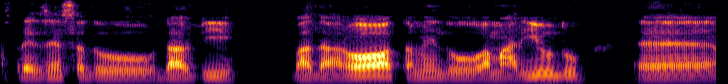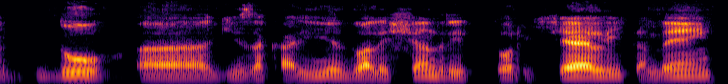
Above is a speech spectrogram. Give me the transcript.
a presença do Davi Badaró, também do Amarildo, é, do uh, Gui Zacarias, do Alexandre Torricelli também,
